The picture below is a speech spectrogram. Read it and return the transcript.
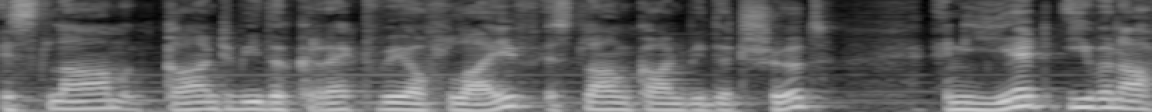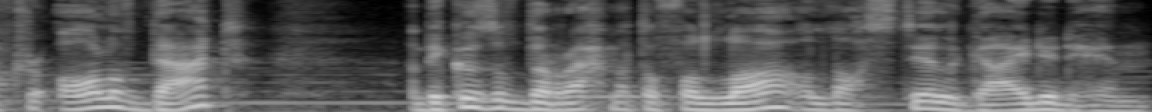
Islam can't be the correct way of life, Islam can't be the truth. And yet, even after all of that, because of the rahmat of Allah, Allah still guided him,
